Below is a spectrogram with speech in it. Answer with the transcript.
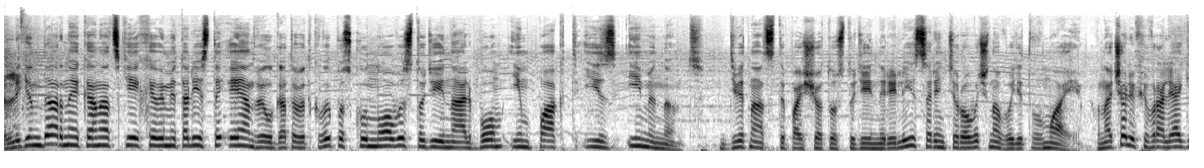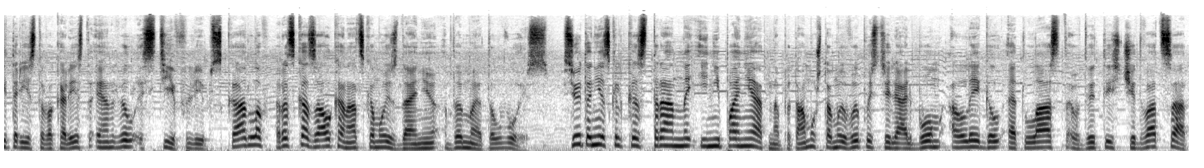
Легендарные канадские хэви-металлисты Anvil готовят к выпуску новый студийный альбом Impact is Imminent. 19-й по счету студийный релиз ориентировочно выйдет в мае. В начале февраля гитарист и вокалист Anvil Стив Липс Кадлов рассказал канадскому изданию The Metal Voice. Все это несколько странно и непонятно, потому что мы выпустили альбом Legal at Last в 2020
